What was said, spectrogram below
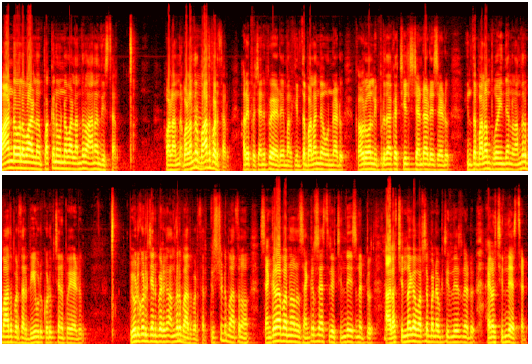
పాండవుల వాళ్ళ పక్కన ఉన్న వాళ్ళందరూ ఆనందిస్తారు. వాళ్ళందరూ వాళ్ళందరూ బాధపడతారు. అరే ఇప్పుడు చనిపోయాడే మనకి ఇంత బలంగా ఉన్నాడు కౌరవులను ఇప్పుడు దాకా చీల్చి చెండాడేశాడు ఇంత బలం పోయింది అని వాళ్ళందరూ బాధపడతారు. భీముడు కొడుకు చనిపోయాడు. భీముడు కొడుకు చనిపోయాడు అందరూ బాధపడతారు. కృష్ణుడు మాత్రం శంకరాభరణంలో శంకర శాస్త్రి చిందేసినట్టు అలా చిన్నగా వర్షం పడినప్పుడు చిందేసినట్టు ఆయన చిందేస్తాడు.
